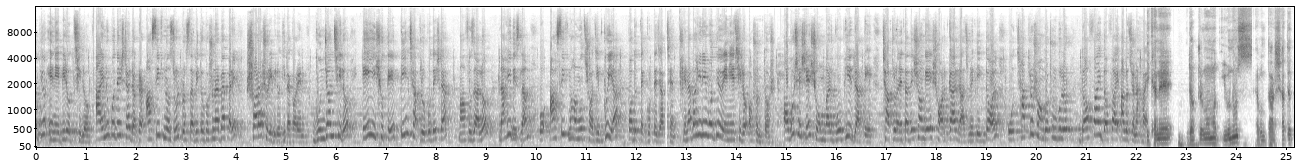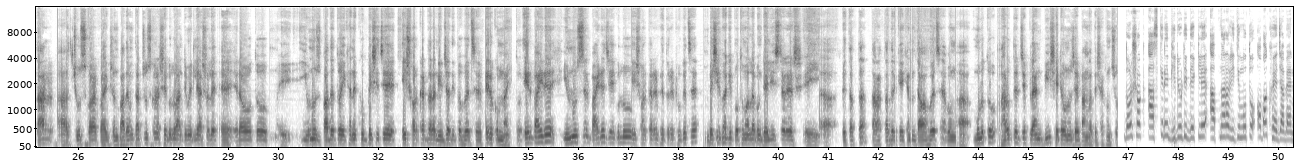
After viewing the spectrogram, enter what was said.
মধ্যেও এ বিরোধ ছিল। আইন উপদেষ্টা ডক্টর আসিফ নজরুল প্রস্তাবিত ঘোষণার ব্যাপারে সরাসরি বিরোধিতা করেন। গুঞ্জন ছিল, এই ইস্যুতে তিন ছাত্র উপদেষ্টা মাহফুজ আলম, নাহিদ ইসলাম ও আসিফ মাহমুদ সজীব ভুইয়া পদত্যাগ করতে যাচ্ছেন। সেনাবাহিনীর মধ্যেও এ নিয়ে ছিল অসন্তোষ। অবশেষে সোমবার গভীর রাতে ছাত্র নেতাদের সঙ্গে সরকার, রাজনৈতিক দল ও ছাত্র সংগঠনগুলোর দফায় দফায় আলোচনা হয়। এখানে ডক্টর মোহাম্মদ ইউনুস এবং তার সাথে তার চুজ করা কয়েকজন বাদ এবং তার চুজ করা সেগুলো আলটিমেটলি আসলে এরাও তো এই ইউনুস বাদে তো এখানে খুব বেশি যে এই সরকার দ্বারা নির্যাতিত হয়েছে, এরকম নাই। তো এর বাইরে ইউনুসের বাইরে যেগুলো এই সরকারের ভেতরে ঢুকেছে, বেশিরভাগই প্রথম আলো এবং ডেইলি স্টারের এই প্রেতাত্মা তারা, তাদেরকে এখানে দেওয়া হয়েছে এবং মূলত ভারতের যে প্ল্যান বি সেটা অনুযায়ী বাংলাদেশ এখন দর্শক, আজকের এই ভিডিওটি দেখলে আপনারা রীতিমতো অবাক হয়ে যাবেন।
